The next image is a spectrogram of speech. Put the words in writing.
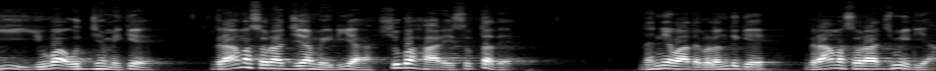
ಈ ಯುವ ಉದ್ಯಮಿಗೆ ಗ್ರಾಮ ಸ್ವರಾಜ್ಯ ಮೀಡಿಯಾ ಶುಭ ಹಾರೈಸುತ್ತದೆ. ಧನ್ಯವಾದಗಳೊಂದಿಗೆ ಗ್ರಾಮ ಸ್ವರಾಜ್ ಮೀಡಿಯಾ.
